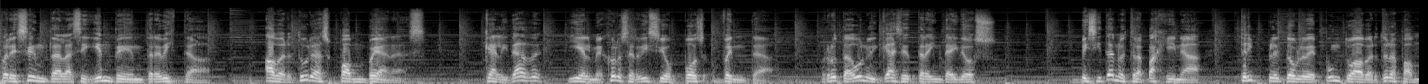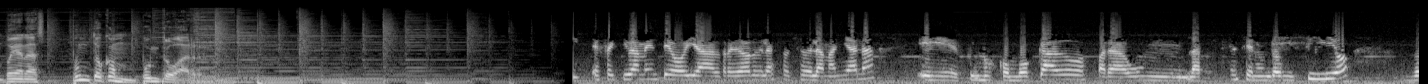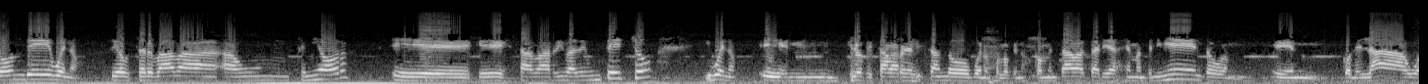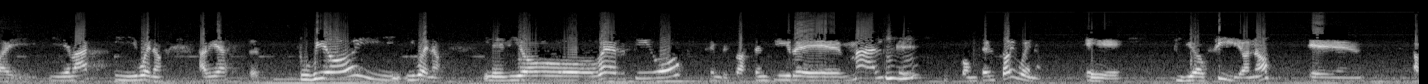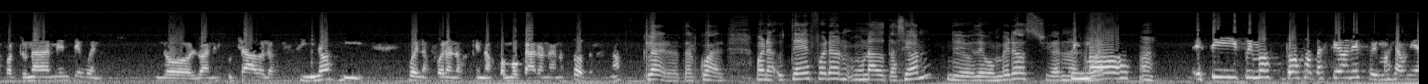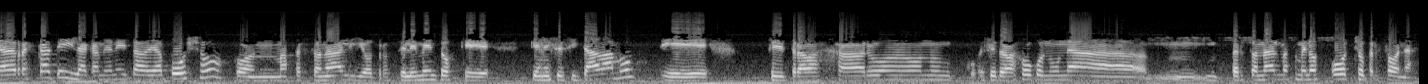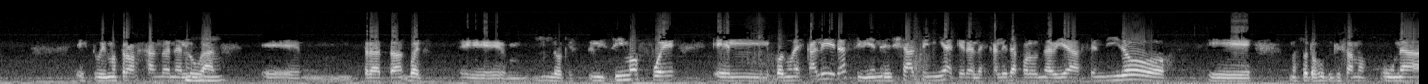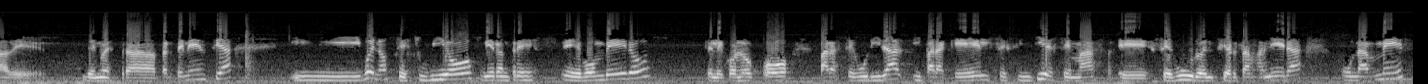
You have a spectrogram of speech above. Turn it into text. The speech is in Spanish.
presenta la siguiente entrevista. Aberturas Pampeanas. Calidad y el mejor servicio postventa. Ruta 1 y calle 32. Visita nuestra página www.aberturaspampeanas.com.ar. Efectivamente, hoy alrededor de las 8 de la mañana eh, fuimos convocados para un, la presencia en un domicilio donde, bueno, se observaba a un señor eh, que estaba arriba de un techo y bueno, em, creo que estaba realizando, bueno, por lo que nos comentaba, tareas de mantenimiento em, con el agua y, demás. Y bueno, había subió y, bueno, le dio vértigo, se empezó a sentir eh, mal, se compensó y bueno, eh, pidió auxilio, ¿no? Eh, afortunadamente, bueno, lo, lo han escuchado los vecinos y bueno, fueron los que nos convocaron a nosotros, ¿no? Claro, tal cual. Bueno, ¿ustedes fueron una dotación de, bomberos? ¿Llegaron fuimos, ah. eh, Sí, fuimos dos dotaciones, fuimos la unidad de rescate y la camioneta de apoyo con más personal y otros elementos que, que necesitábamos. Eh, se trabajaron, se trabajó con una mm, personal más o menos ocho personas. Estuvimos trabajando en el lugar. Eh, bueno, eh, lo que hicimos fue el, con una escalera, si bien él ya tenía, que era la escalera por donde había ascendido, eh, nosotros utilizamos una de, nuestra pertenencia y bueno, se subió, subieron tres eh, bomberos, se le colocó para seguridad y para que él se sintiese más eh, seguro en cierta manera un arnés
